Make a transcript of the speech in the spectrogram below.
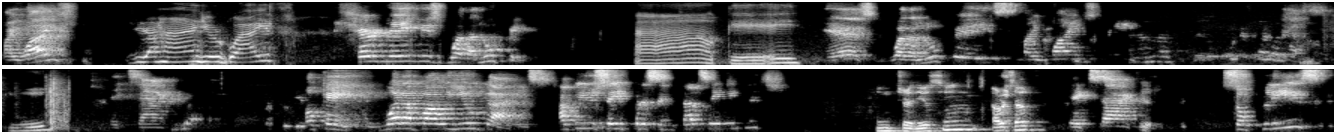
My wife, uh your wife? her name is Guadalupe. Ah, okay. Yes, Guadalupe is my wife's name. Yes, okay. exactly. Okay, what about you guys? How do you say presentarse in English? Introducing ourselves. Exactly. So please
